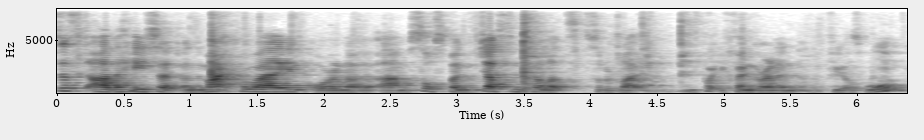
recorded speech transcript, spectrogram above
just either heat it in the microwave or in a um, saucepan just until it's sort of like you put your finger in and it feels warm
